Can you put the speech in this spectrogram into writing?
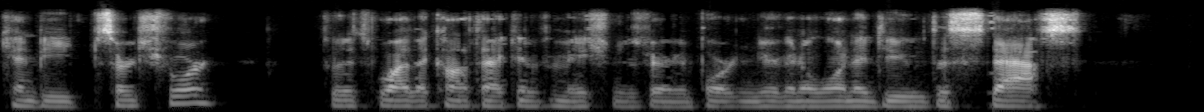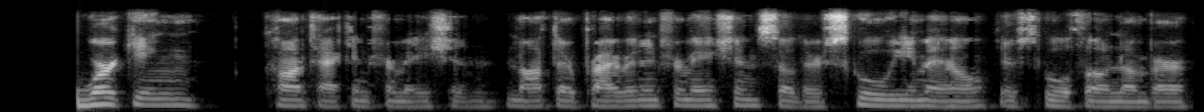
can be searched for. So that's why the contact information is very important. You're gonna want to do the staff's working contact information, not their private information, so their school email, their school phone number.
